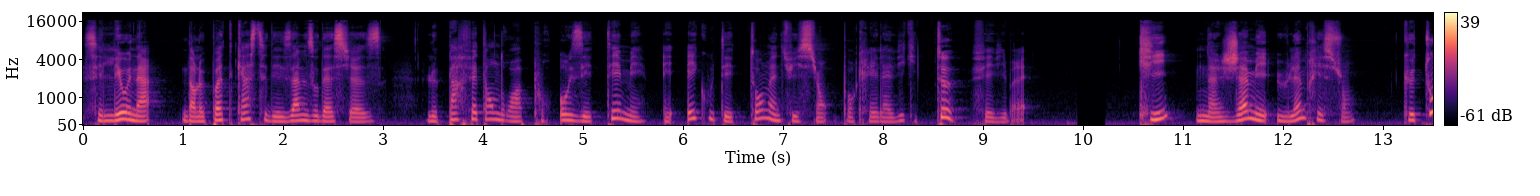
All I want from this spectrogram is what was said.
c'est Léona dans le podcast des âmes audacieuses, le parfait endroit pour oser t'aimer et écouter ton intuition pour créer la vie qui te fait vibrer. Qui n'a jamais eu l'impression que tous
